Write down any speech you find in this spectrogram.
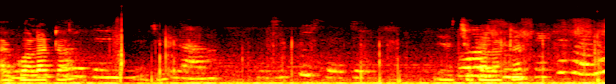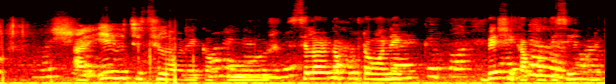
আর গলাটা এই হচ্ছে আর এই হচ্ছে সেলোয়ারের কাপড়। সেলোয়ারের কাপড়টা অনেক বেশি কাপড় দিছে, অনেক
